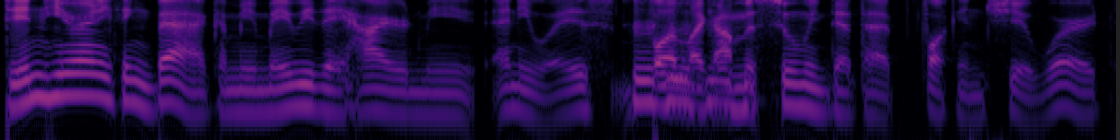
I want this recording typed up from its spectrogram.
Didn't hear anything back. I mean, maybe they hired me anyways, but like I'm assuming that that fucking shit worked.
